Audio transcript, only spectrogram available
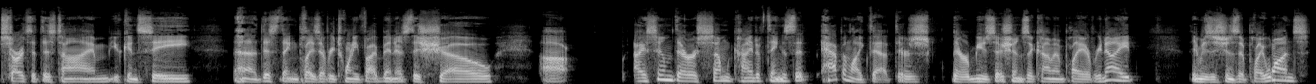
starts at this time. You can see uh, this thing plays every 25 minutes. This show. Uh, I assume there are some kind of things that happen like that. There's there are musicians that come and play every night. There are musicians that play once.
